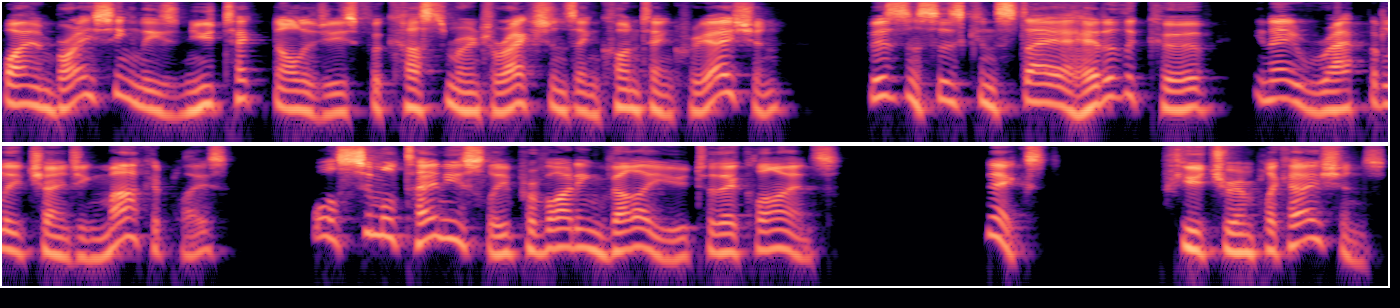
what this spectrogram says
By embracing these new technologies for customer interactions and content creation, businesses can stay ahead of the curve in a rapidly changing marketplace while simultaneously providing value to their clients. Next, future implications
